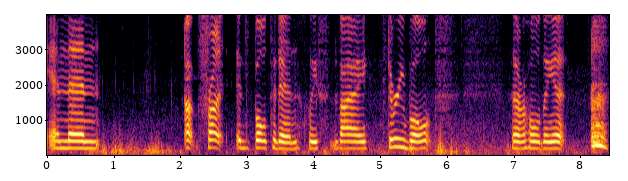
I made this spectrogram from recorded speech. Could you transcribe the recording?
And then up front, it's bolted in, at least by three bolts that are holding it. I'm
